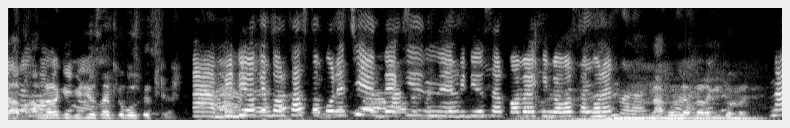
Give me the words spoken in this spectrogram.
তা আপনারা কি ভিডিও সাহেবকে বলতেছিলেন? হ্যাঁ ভিডিওকে দরখাস্ত করেছি দেখি ভিডিও স্যার কবে কি ব্যবস্থা করেন। না করলে আপনারা কি করবেন? না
